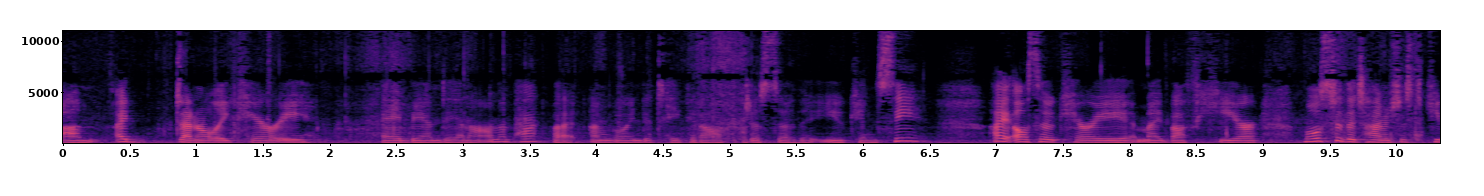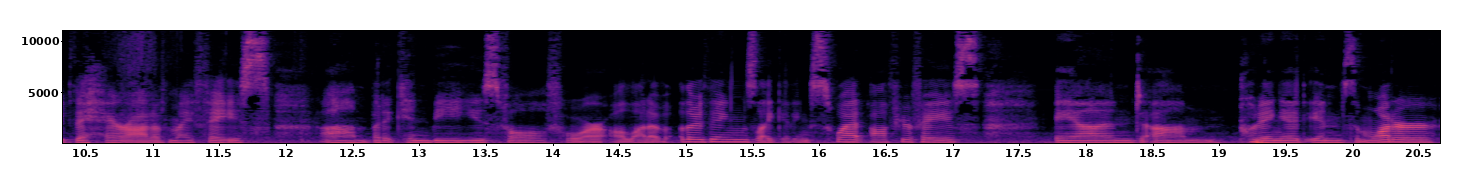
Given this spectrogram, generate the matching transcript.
Um, I generally carry a bandana on the pack, but I'm going to take it off just so that you can see. I also carry my buff here. Most of the time it's just to keep the hair out of my face, um, but it can be useful for a lot of other things like getting sweat off your face and um, putting it in some water,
